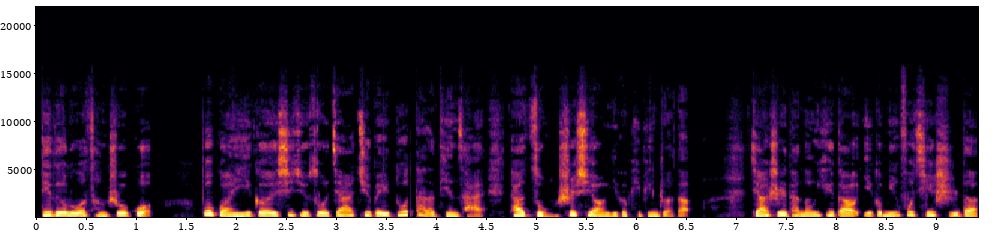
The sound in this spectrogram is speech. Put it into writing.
狄德罗曾说过：“不管一个戏剧作家具备多大的天才，他总是需要一个批评者的。假使他能遇到一个名副其实的、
